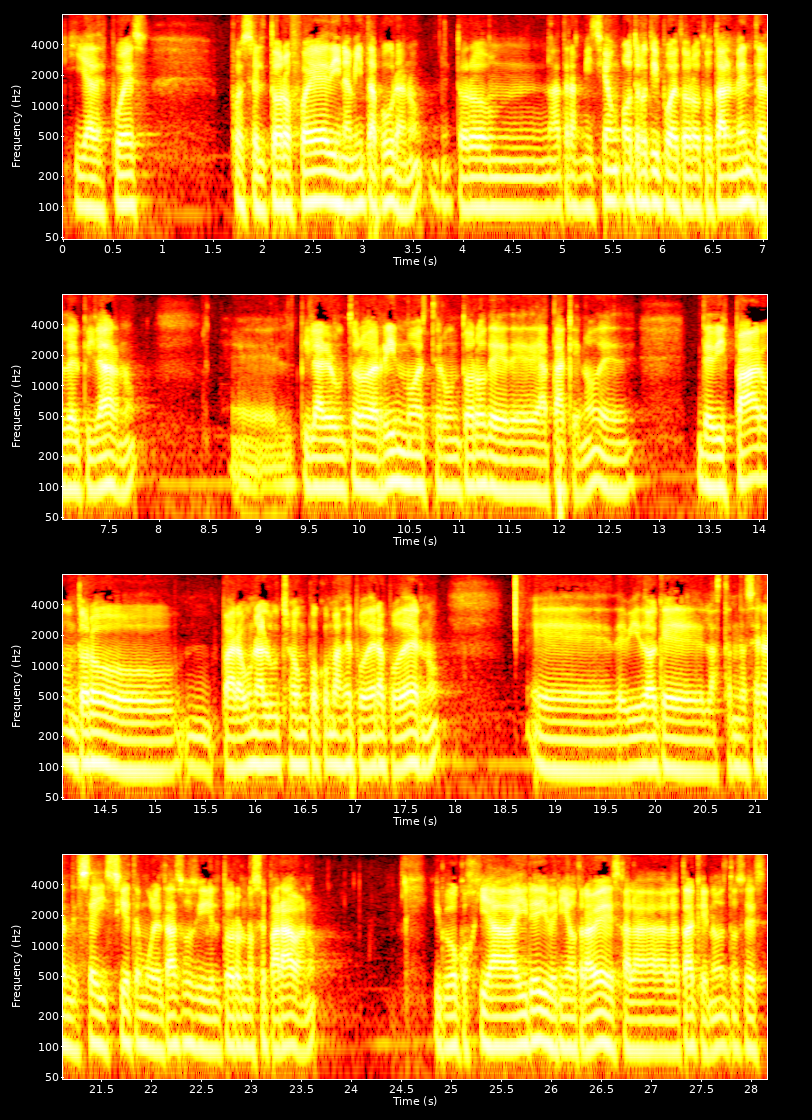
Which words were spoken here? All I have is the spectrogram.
y ya después pues el toro fue dinamita pura, ¿no? El toro, una transmisión, otro tipo de toro totalmente, el del Pilar, ¿no? El Pilar era un toro de ritmo, este era un toro de, de ataque, ¿no? De, de disparo, un toro para una lucha un poco más de poder a poder, ¿no? Eh, debido a que las tandas eran de 6, 7 muletazos y el toro no se paraba, ¿no? Y luego cogía aire y venía otra vez al ataque, ¿no? Entonces,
